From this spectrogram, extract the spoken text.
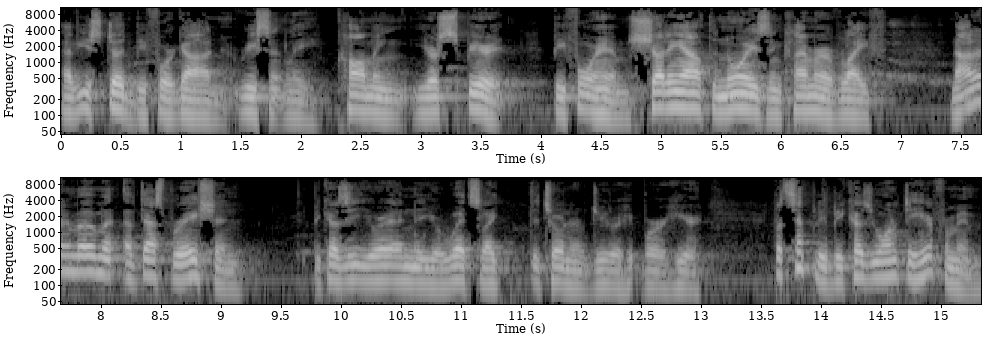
Have you stood before God recently, calming your spirit before Him, shutting out the noise and clamor of life? Not in a moment of desperation because you were in your wits like the children of Judah were here, but simply because you wanted to hear from Him,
